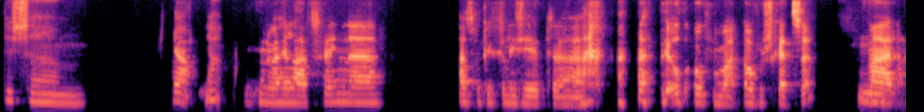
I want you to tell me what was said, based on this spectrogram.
Dus ja, ja, daar kunnen we helaas geen uitgekristalliseerd beeld over, over schetsen. Nee. Maar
